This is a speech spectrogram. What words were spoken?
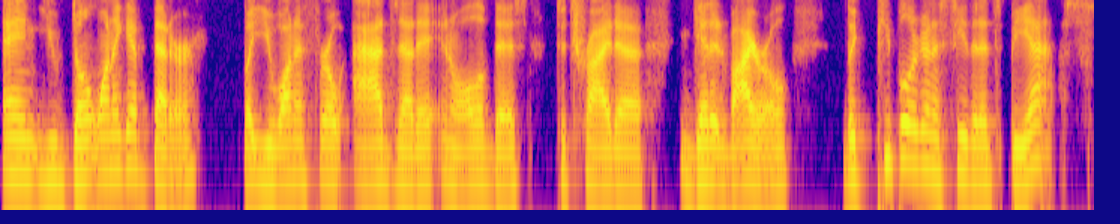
and you don't want to get better, but you want to throw ads at it and all of this to try to get it viral, like people are going to see that it's BS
